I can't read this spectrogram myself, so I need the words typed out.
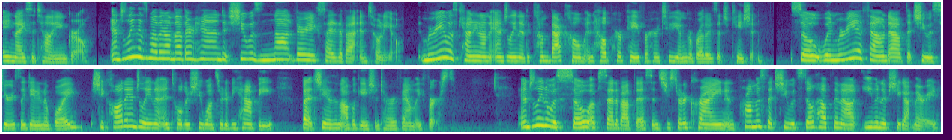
a nice Italian girl. Angelina's mother, on the other hand, she was not very excited about Antonio. Maria was counting on Angelina to come back home and help her pay for her two younger brothers' education. So, when Maria found out that she was seriously dating a boy, she called Angelina and told her she wants her to be happy, but she has an obligation to her family first. Angelina was so upset about this and she started crying and promised that she would still help them out even if she got married.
